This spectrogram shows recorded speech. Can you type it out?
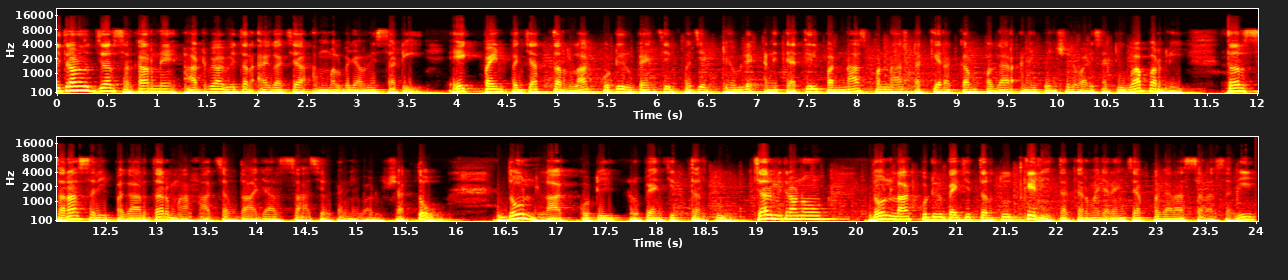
मित्रांनो जर सरकारने आठव्या वेतन आयोगाच्या अंमलबजावणीसाठी एक पॉईंट पंच्याहत्तर लाख कोटी रुपयांचे बजेट ठेवले आणि त्यातील पन्नास पन्नास टक्के रक्कम पगार आणि पेन्शन वाढीसाठी वापरली तर सरासरी पगार दरमहा हा चौदा हजार सहाशे रुपयांनी वाढू शकतो. दोन लाख कोटी रुपयांची तरतूद. जर मित्रांनो दोन लाख कोटी रुपयाची तरतूद केली तर कर्मचाऱ्यांच्या पगारात सरासरी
